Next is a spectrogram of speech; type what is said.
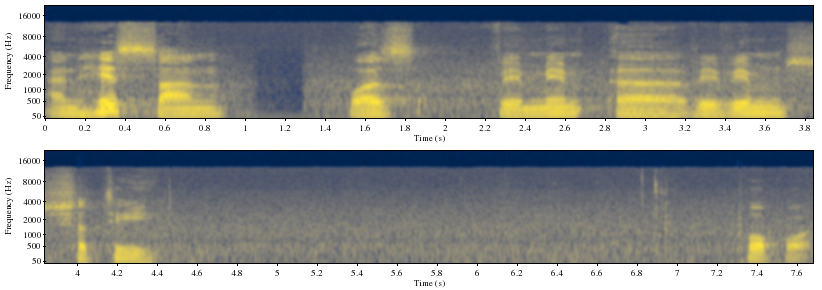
and his son was Vimim, uh, Vivimshati. Purport.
